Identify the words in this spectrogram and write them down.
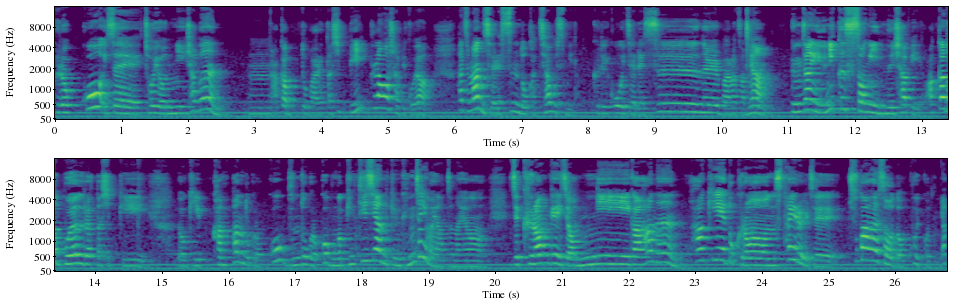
그렇고 이제 저희 언니 샵은 음, 아까 또 말했다시피 플라워 샵이고요. 하지만 이제 레슨도 같이 하고 있습니다. 그리고 이제 레슨을 말하자면 굉장히 유니크성이 있는 샵이에요. 아까도 보여드렸다시피 여기 간판도 그렇고 문도 그렇고 뭔가 빈티지한 느낌이 굉장히 많이 났잖아요. 이제 그런 게 이제 언니가 하는 화기에도 그런 스타일을 이제 추가해서 넣고 있거든요.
